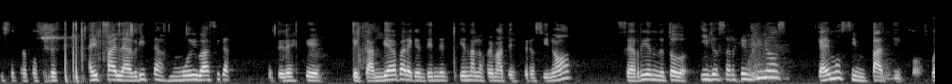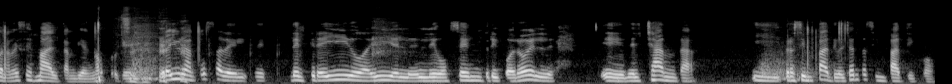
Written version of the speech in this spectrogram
es otra cosa. Entonces, hay palabritas muy básicas que tenés que, que cambiar para que entiendan los remates, pero si no, se ríen de todo. Y los argentinos caemos simpáticos, bueno, a veces mal también, ¿no? Porque, Pero hay una cosa del, del creído ahí, el, egocéntrico, ¿no? El, eh, del chanta, y, pero simpático, el chanta simpático.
